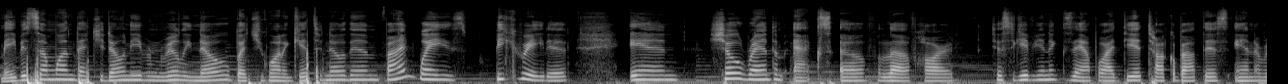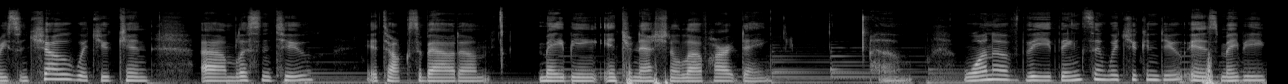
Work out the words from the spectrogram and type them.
maybe someone that you don't even really know, but you want to get to know them. Find ways, be creative, and show random acts of love hard. Just to give you an example, I did talk about this in a recent show, which you can um, listen to. It talks about um, May being International Love Heart Day. Um, one of the things in which you can do is maybe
